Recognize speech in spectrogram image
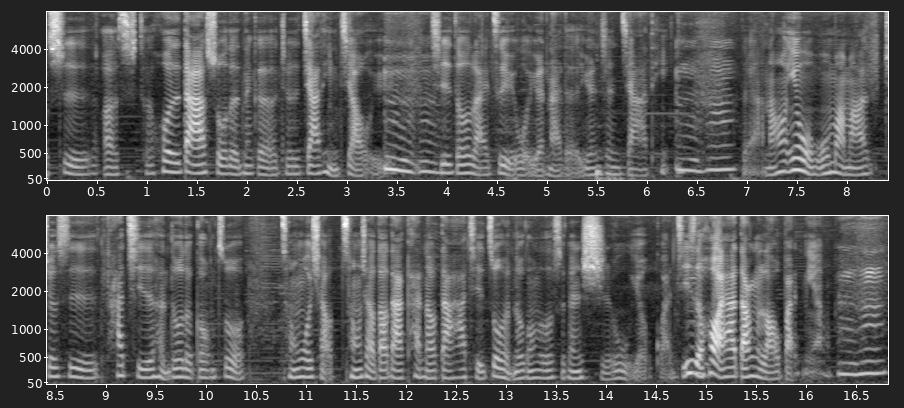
是呃，或者大家说的那个，就是家庭教育，嗯嗯，其实都来自于我原来的原生家庭，嗯哼，对啊。然后因为我我妈妈就是她，其实很多的工作，从我小从小到大看到大，他其实做很多工作都是跟食物有关。即使后来他当了老板娘，嗯哼，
